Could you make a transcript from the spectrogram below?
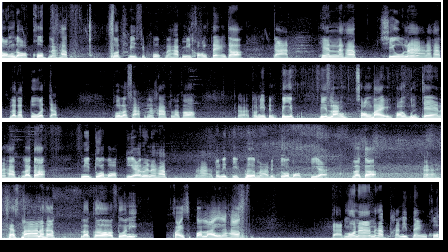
2 ดอกครบนะครับ รถปี 16 นะครับ มีของแต่งก็กาดแฮนนะครับ ชิลหน้านะครับ แล้วก็ตัวจับโทรศัพท์นะครับ แล้วก็ตัวนี้เป็นปี๊บปี๊บหลัง 2 ใบ พร้อมกุญแจนะครับ แล้วก็มีตัวบอกเกียร์ด้วยนะครับ อ่าตัวนี้ติดเพิ่มมาเป็นตัวบอกเกียร์ แล้วก็อ่าแคสบาร์นะครับ แล้วก็ตัวนี้ไฟสปอตไลท์นะครับ กาดหม้อน้ำนะครับ คันนี้แต่งครบ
